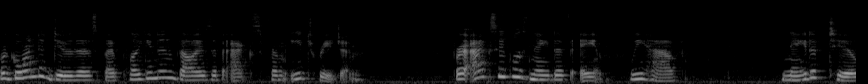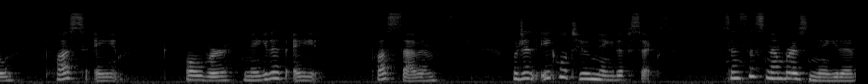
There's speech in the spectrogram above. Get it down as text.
We're going to do this by plugging in values of x from each region. For x equals negative 8, we have negative 2 plus 8 over negative 8 plus 7, which is equal to negative 6. Since this number is negative,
